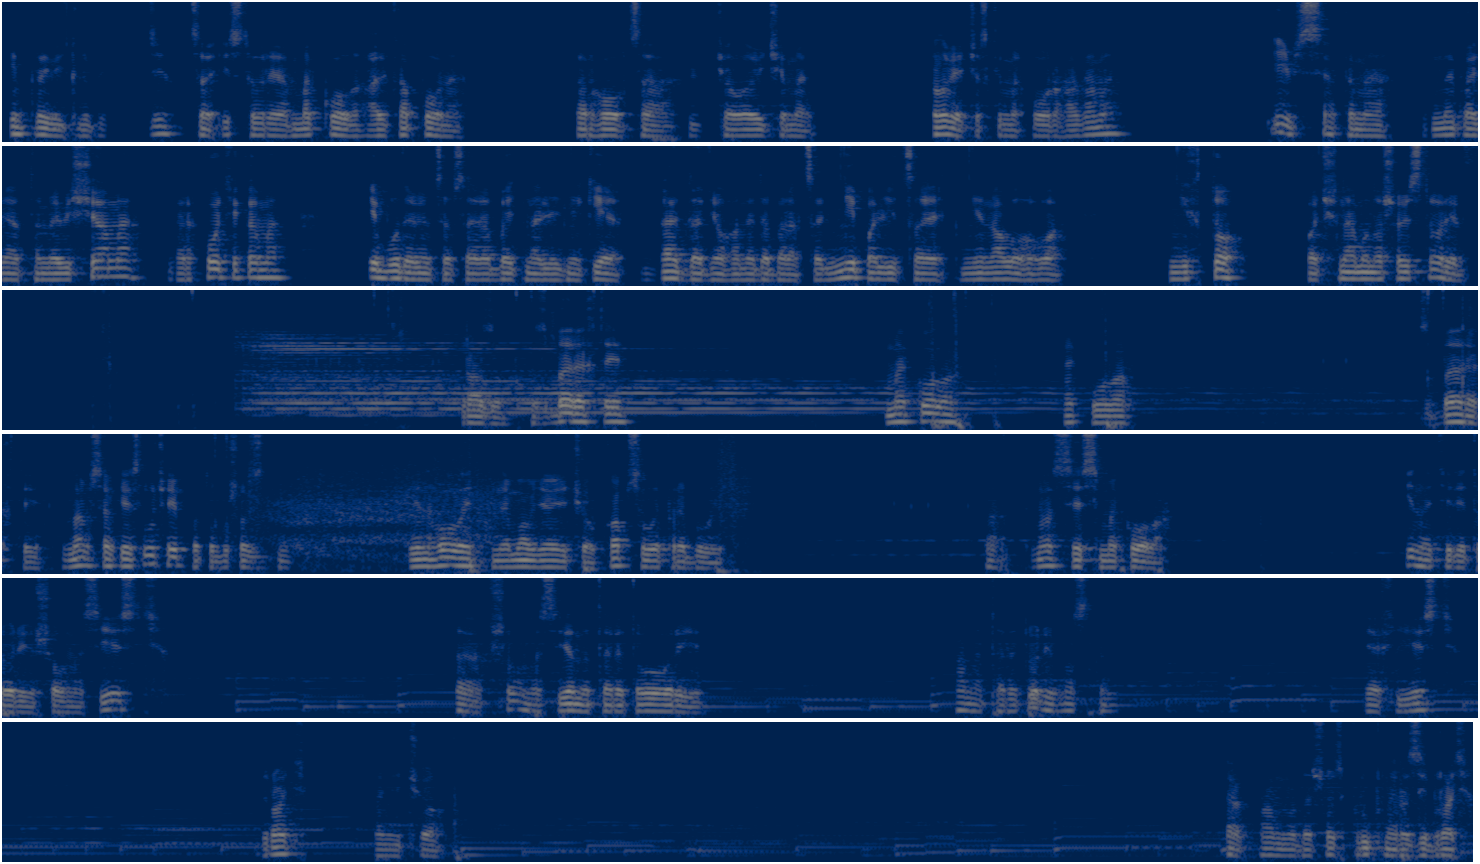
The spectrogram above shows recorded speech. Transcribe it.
Всім привіт, любі друзі. Це історія Миколи Аль Капоне, торговця чоловічими, чоловіческими органами і всякими непонятними віщами, наркотиками. І буде він це все робити на лінійки, де до нього не добереться ні поліція, ні налогова, ніхто. Почнемо нашу історію. Зразу зберегти. Микола. Микола. Зберегти. На всякий случай, тому що він голий, нема в нього нічого. Капсули прибули. Так, у нас є Микола. І на території що у нас є? Так, що у нас є на території? А на території у нас там. Як є. Дроть, ну нічого. Так, нам треба щось крупне розібрати.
